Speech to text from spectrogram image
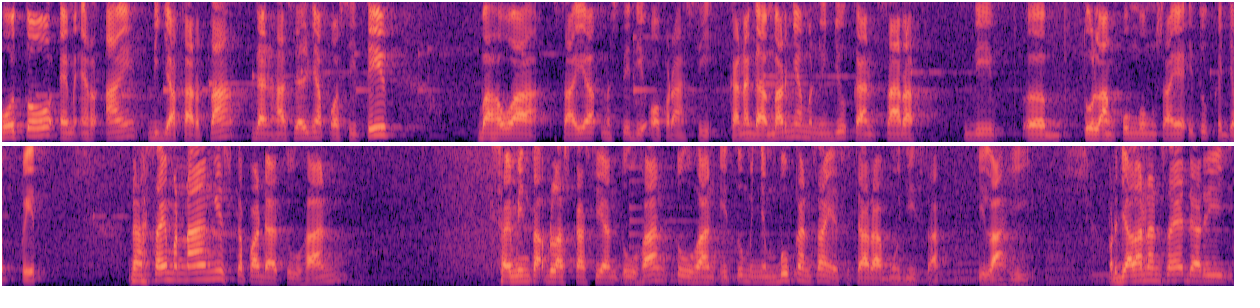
foto MRI di Jakarta dan hasilnya positif bahwa saya mesti dioperasi karena gambarnya menunjukkan saraf di e, tulang punggung saya itu kejepit. Nah, saya menangis kepada Tuhan. Saya minta belas kasihan Tuhan, Tuhan itu menyembuhkan saya secara mujizat ilahi. Perjalanan saya dari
